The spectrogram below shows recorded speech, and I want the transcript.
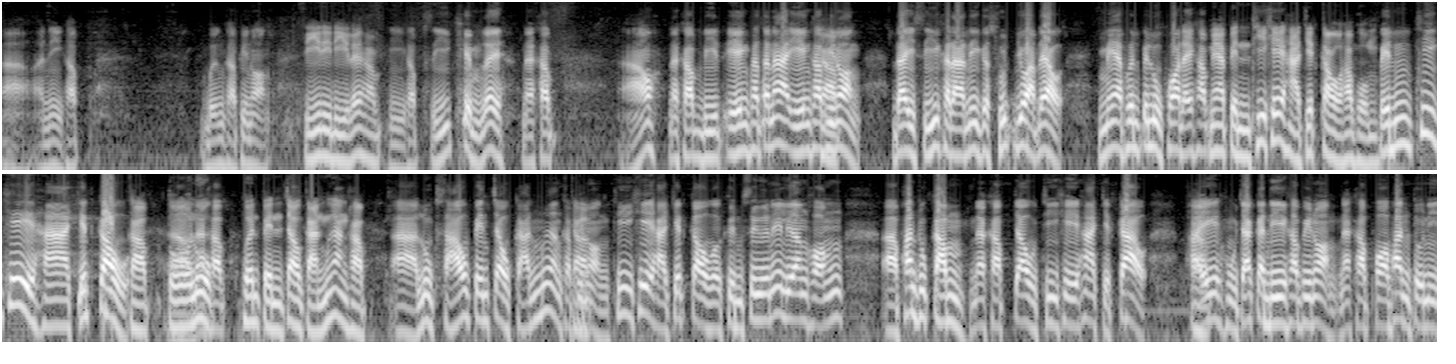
อ่า อันนี้ครับ เบิ้งครับพี่น้อง สีดีๆเลยครับนี่ครับ สีเข้มเลยนะครับ เอานะครับ บีดเองพัฒนาเองครับครับพี่น้อง ได้สีขนาดนี้ก็สุดยอดแล้ว แม่เพิ่นเป็นลูกพ่อใดครับ แม่เป็นที่เคหาเจ็ดเก่าครับ ผม เป็นที่เคหาเจ็ดเก้าครับ ตัวอ่าลูกนะครับเพื่อนเป็นเจ้าการเมืองครับอ่าลูกสาวเป็นเจ้าการเมืองครับครับพี่น้องที่เคหาเจ็ดเก้าก็ขึ้นซื้อในเรื่องของอ่าพันธุกรรมนะครับ เจ้าทีเคห้าเจ็ดเก้าไผหูจักกันดีครับพี่น้องนะครับพอพันธุ์ตัวนี้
